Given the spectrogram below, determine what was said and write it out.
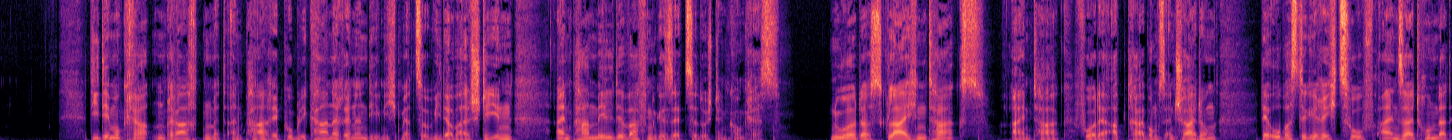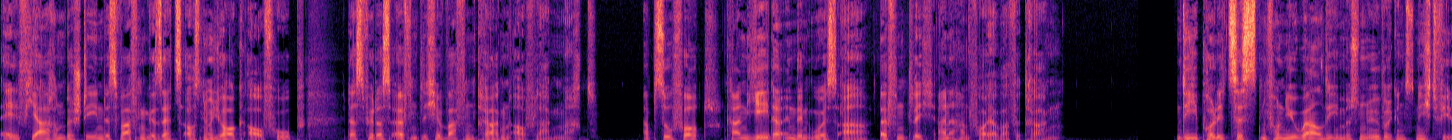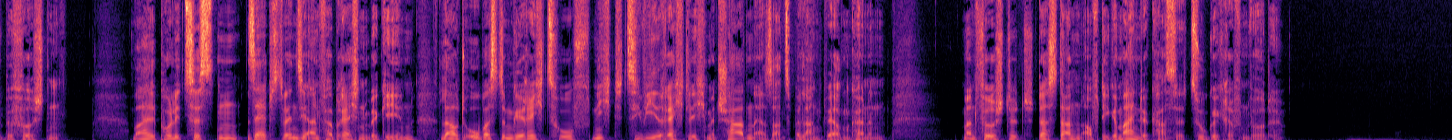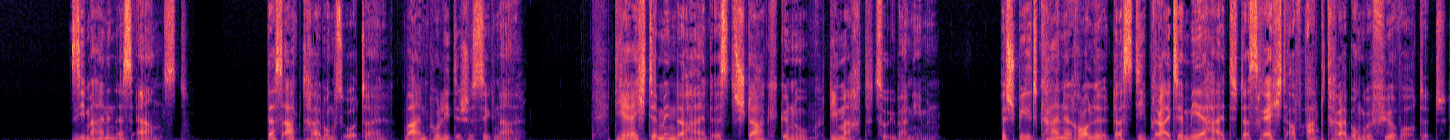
Die Demokraten brachten mit ein paar Republikanerinnen, die nicht mehr zur Wiederwahl stehen, ein paar milde Waffengesetze durch den Kongress. Nur des gleichen Tags, ein Tag vor der Abtreibungsentscheidung, der oberste Gerichtshof ein seit 111 Jahren bestehendes Waffengesetz aus New York aufhob, das für das öffentliche Waffentragen Auflagen macht. Ab sofort kann jeder in den USA öffentlich eine Handfeuerwaffe tragen. Die Polizisten von Uvalde müssen übrigens nicht viel befürchten. Weil Polizisten, selbst wenn sie ein Verbrechen begehen, laut oberstem Gerichtshof nicht zivilrechtlich mit Schadenersatz belangt werden können. Man fürchtet, dass dann auf die Gemeindekasse zugegriffen würde. Sie meinen es ernst. Das Abtreibungsurteil war ein politisches Signal. Die rechte Minderheit ist stark genug, die Macht zu übernehmen. Es spielt keine Rolle, dass die breite Mehrheit das Recht auf Abtreibung befürwortet.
